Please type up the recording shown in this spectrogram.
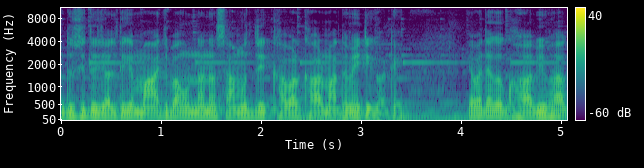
দূষিত জল থেকে মাছ বা অন্যান্য সামুদ্রিক খাবার খাওয়ার মাধ্যমে এটি ঘটে। এবার দেখো ঘ বিভাগ,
